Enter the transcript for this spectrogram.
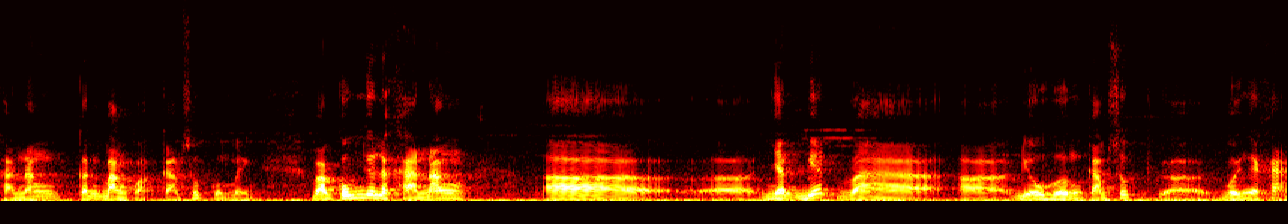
khả năng cân bằng của cảm xúc của mình. Và cũng như là khả năng à, à, nhận biết và à, điều hướng cảm xúc à, với người khác.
